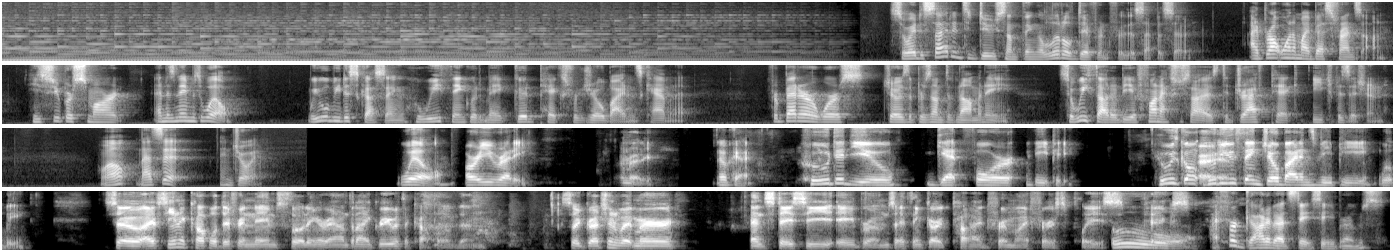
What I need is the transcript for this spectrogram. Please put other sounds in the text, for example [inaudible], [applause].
So I decided to do something a little different for this episode. I brought one of my best friends on. He's super smart, and his name is Will. We will be discussing who we think would make good picks for Joe Biden's cabinet. For better or worse, Joe's the presumptive nominee, so we thought it'd be a fun exercise to draft pick each position. Well, that's it. Enjoy. Will, are you ready? I'm ready. Okay. Who did you get for VP? Who's going All who do uh, you think Joe Biden's VP will be? So I've seen a couple different names floating around, and I agree with a couple of them. So Gretchen Whitmer and Stacey Abrams, I think, are tied for my first place picks. I forgot about Stacey Abrams.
